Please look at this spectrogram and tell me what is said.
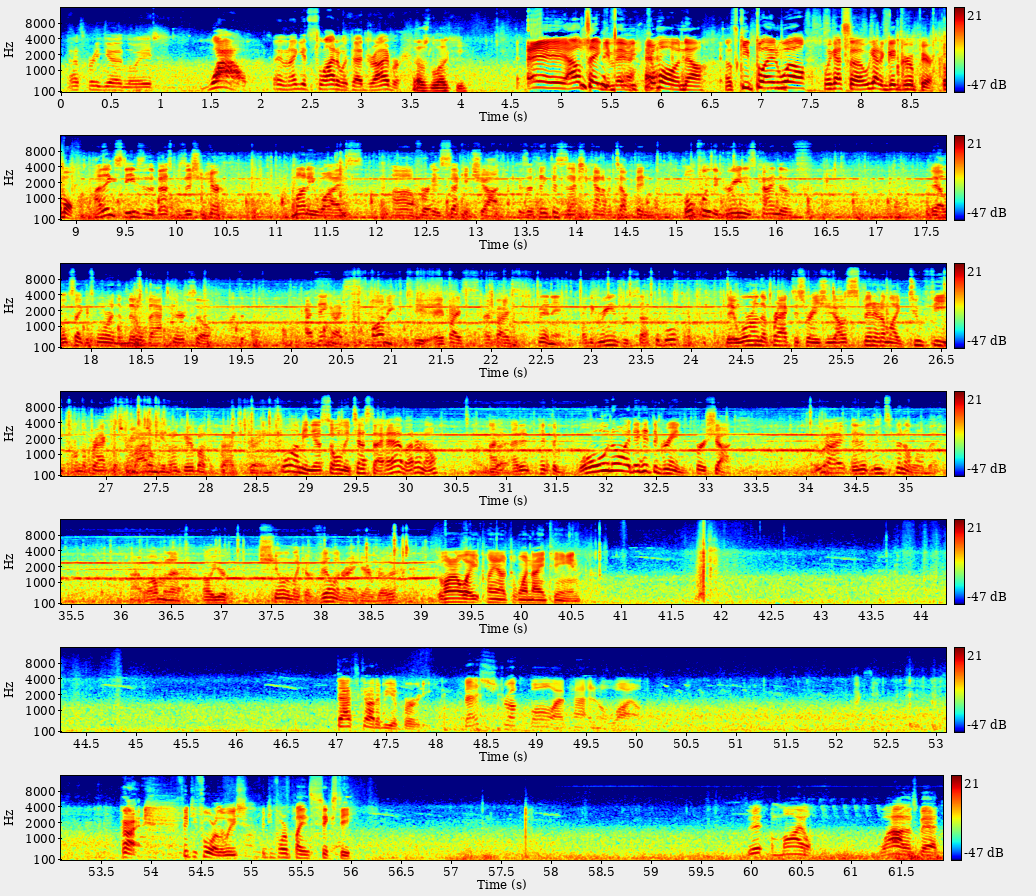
That's pretty good, Luis. Wow! Hey, when I get slided with that driver. That was lucky. Hey, I'll take it, baby. Come on now. Let's keep playing well. We got some, we got a good group here. Come on. I think Steve's in the best position here, money wise, uh, for his second shot because I think this is actually kind of a tough pin. Hopefully the green is kind of, yeah, it looks like it's more in the middle back there. So I think I spun it too. If I if I spin it, are the greens receptible? they were on the practice range. dude. I was spinning them like two feet on the practice range. I don't get. I don't care about the practice range. Well, I mean, that's the only test I have. I don't know. I, I didn't hit the. Oh no, I did hit the green first shot, All right. and it did spin a little bit. All right. Well, I'm gonna. Oh, you're chilling like a villain right here, brother. 108 playing up to 119. That's got to be a birdie. Best struck ball I've had in a while. All right, 54, Luis. 54 playing 60. That's it, a mile. Wow, that's bad.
